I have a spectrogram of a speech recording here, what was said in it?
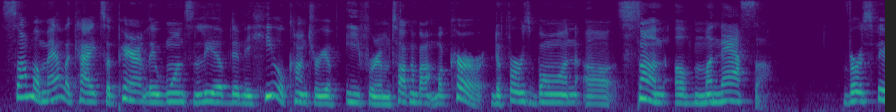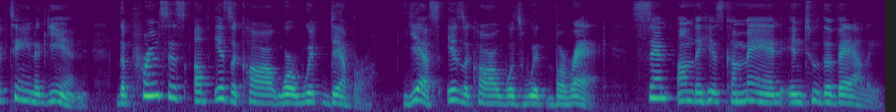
Some Amalekites apparently once lived in the hill country of Ephraim, talking about Machir, the firstborn uh, son of Manasseh. Verse 15 again. The princes of Issachar were with Deborah. Yes, Issachar was with Barak, sent under his command into the valley.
